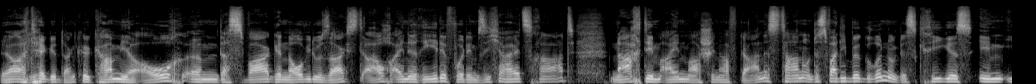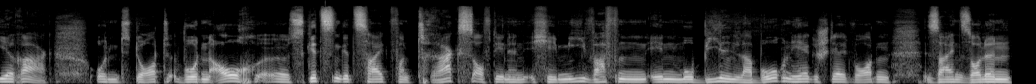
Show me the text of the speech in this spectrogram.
Ja, der Gedanke kam mir auch. Ähm, das war genau wie du sagst, auch eine Rede vor dem Sicherheitsrat nach dem Einmarsch in Afghanistan. Und es war die Begründung des Krieges im Irak. Und dort wurden auch äh, Skizzen gezeigt von Trucks, auf denen Chemiewaffen in mobilen Laboren hergestellt worden sein sollen.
